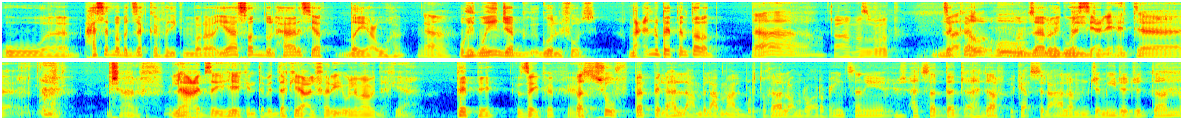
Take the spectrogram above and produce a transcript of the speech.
وحسب ما بتذكر في هذيك المباراة يا صدوا الحارس يا ضيعوها. آه. وهيغوين جاب جول الفوز. مع إنه بيبي انطرد. آه. آه مزبوط تذكر؟ هو- هو- جونزالو هيغوين بس جاب. يعني أنت مش عارف لاعب زي هيك أنت بدك إياه على الفريق ولا ما بدك إياه؟ بيبي. زي بيب يعني. بس شوف بيبي لهلا عم بيلعب مع البرتغال عمره 40 سنة سدد أهداف بكأس العالم جميلة جدا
